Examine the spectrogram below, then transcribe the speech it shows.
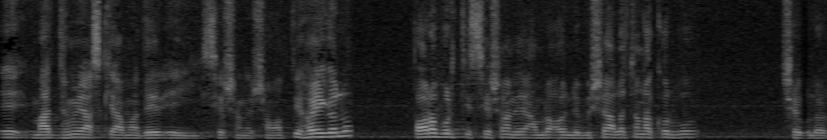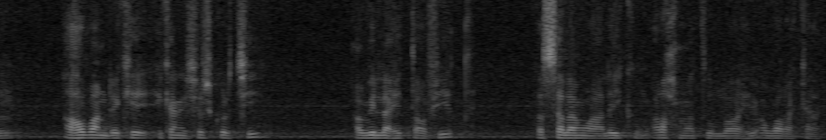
এর মাধ্যমে আজকে আমাদের এই সেশনের সমাপ্তি হয়ে গেল। পরবর্তী সেশনে আমরা অন্য বিষয়ে আলোচনা করব। সেগুলোর আহ্বান রেখে এখানে শেষ করছি। আবিল্লাহি তৌফিক। আসসালামু আলাইকুম রহমতুল্লাহ আবরাকাত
